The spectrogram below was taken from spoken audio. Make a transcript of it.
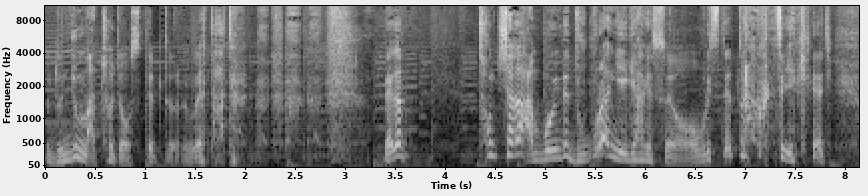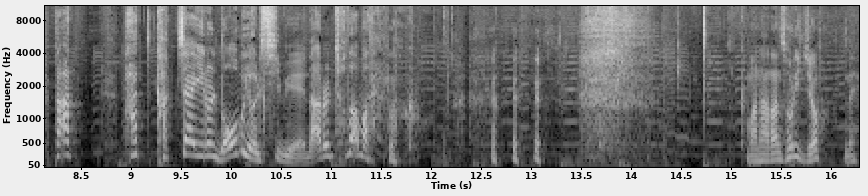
눈 좀 맞춰줘, 스탭들. 왜 다들. 내가 청취자가 안 보이는데 누구랑 얘기하겠어요. 우리 스탭들하고 해서 얘기해야지. 다, 다 각자 일을 너무 열심히 해. 나를 쳐다봐 달라고. 그만하란 소리죠. 네.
